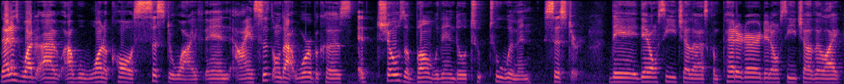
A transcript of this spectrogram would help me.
that is what I, I would want to call sister wife. And i insist on that word because it shows a bond within those two, two women sister they they don't see each other as competitor they don't see each other like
